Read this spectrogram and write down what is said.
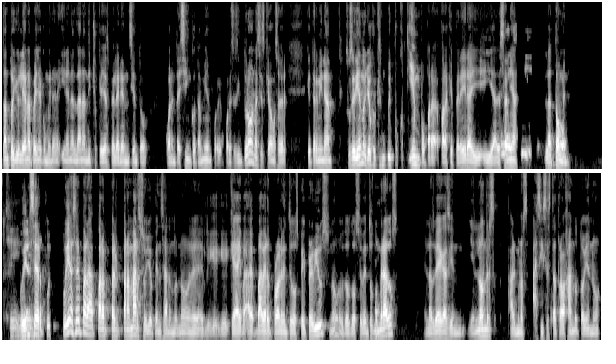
tanto Juliana Peña como Irene, Irene Aldana han dicho que ellas pelearían en 145 también por, por, ese cinturón, así es que vamos a ver qué termina sucediendo. Yo creo que es muy poco tiempo para, para que Pereira y, y Adesanya la tomen pudiera, Ser, pudiera ser para, para, para, marzo, yo pensando, ¿no? Eh, que, va, a haber probablemente dos pay-per-views, ¿no? Dos, dos, eventos numerados en Las Vegas y en, y en, Londres. Al menos así se está trabajando. Todavía no,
